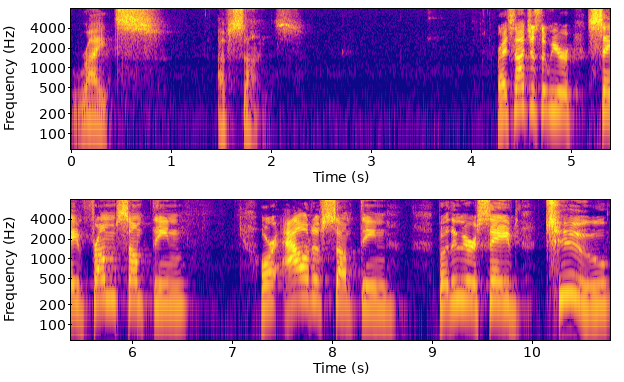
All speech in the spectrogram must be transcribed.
rights of sons. Right? It's not just that we were saved from something or out of something, but that we were saved to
